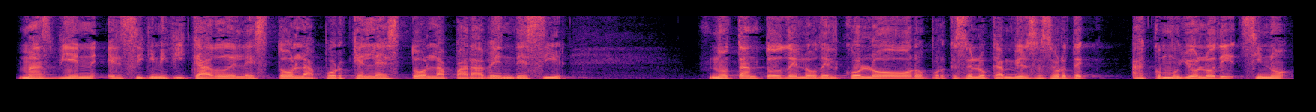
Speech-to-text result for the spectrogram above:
más bien el significado de la estola, por qué la estola para bendecir. No tanto de lo del color o por qué se lo cambió el sacerdote a como yo lo di, sino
